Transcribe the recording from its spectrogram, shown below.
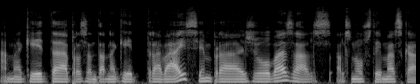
amb aquest, uh, presentant aquest treball, sempre joves, els, els nous temes que,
